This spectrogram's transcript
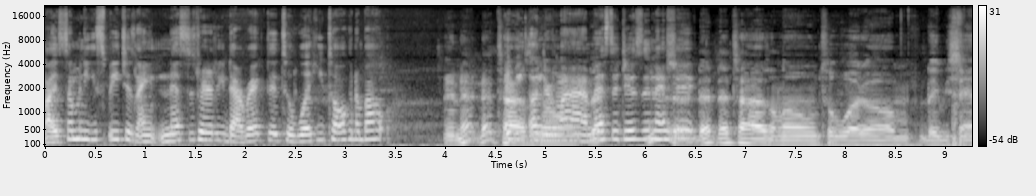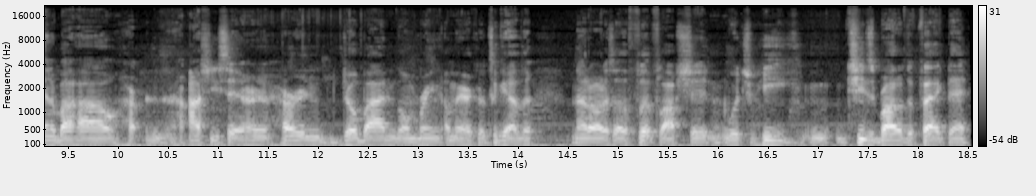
Like some of these speeches ain't necessarily directed to what he talking about. And that that ties underlying along- messages in that shit? That that ties along to what um they be saying about how her, how she said her her and Joe Biden gonna bring America together, not all this other flip flop shit. Which he she just brought up the fact that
